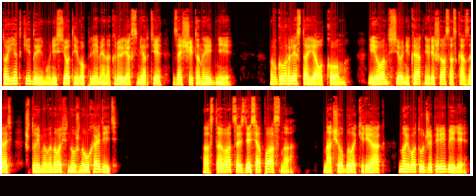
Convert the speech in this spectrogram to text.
то едкий дым унесет его племя на крыльях смерти за считанные дни. В горле стоял ком, и он все никак не решался сказать, что им вновь нужно уходить. «Оставаться здесь опасно», — начал было Кириак, но его тут же перебили.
